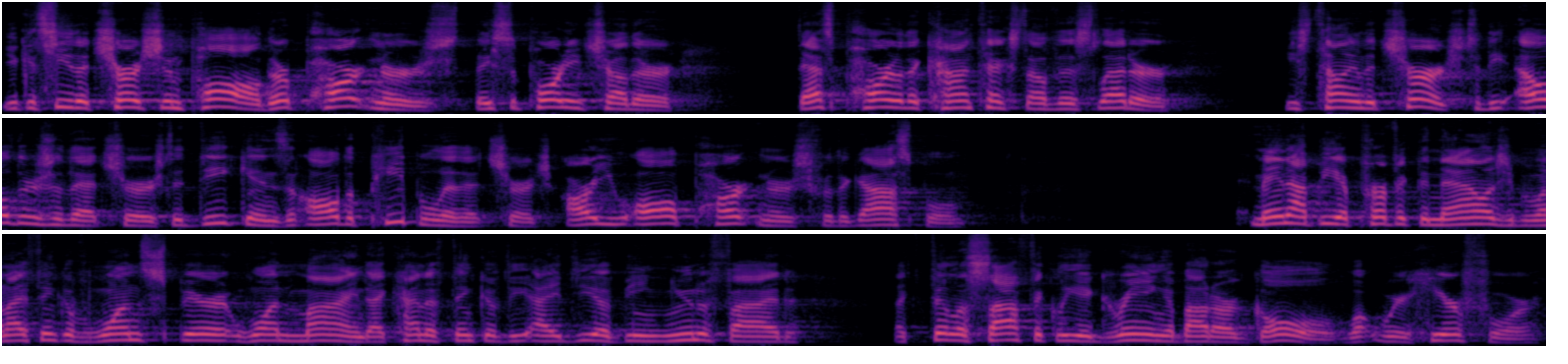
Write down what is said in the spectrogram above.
You can see the church and Paul, they're partners, they support each other. That's part of the context of this letter. He's telling the church, to the elders of that church, the deacons, and all the people of that church, are you all partners for the gospel? It may not be a perfect analogy, but when I think of one spirit, one mind, I kind of think of the idea of being unified, like philosophically agreeing about our goal, what we're here for.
